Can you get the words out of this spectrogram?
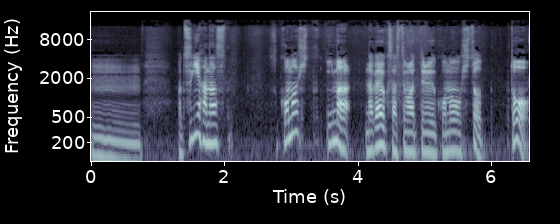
うん、次話す、このひ、今、仲良くさせてもらってるこの人と、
